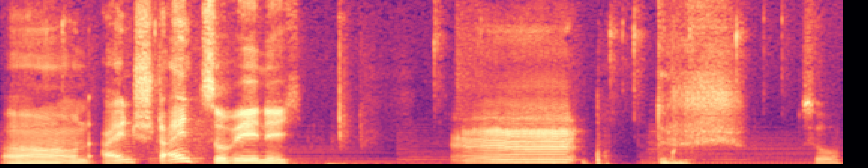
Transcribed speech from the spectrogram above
Oh, und ein Stein zu wenig. So.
